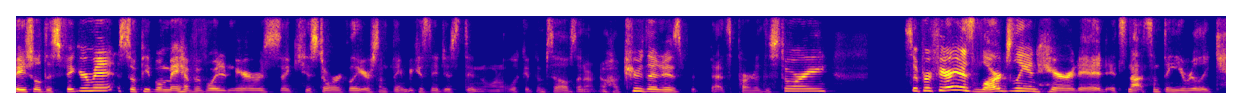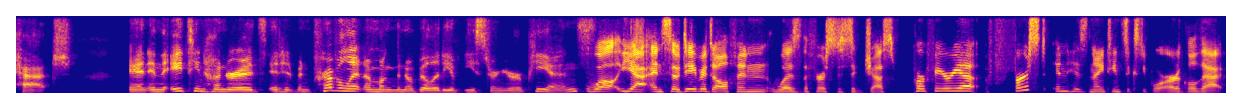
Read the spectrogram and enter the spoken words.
facial disfigurement. So people may have avoided mirrors like historically or something because they just didn't want to look at themselves. I don't know how true that is, but that's part of the story. So porphyria is largely inherited. It's not something you really catch. And in the 1800s, it had been prevalent among the nobility of Eastern Europeans. Well, yeah. And so David Dolphin was the first to suggest porphyria, first in his 1964 article that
